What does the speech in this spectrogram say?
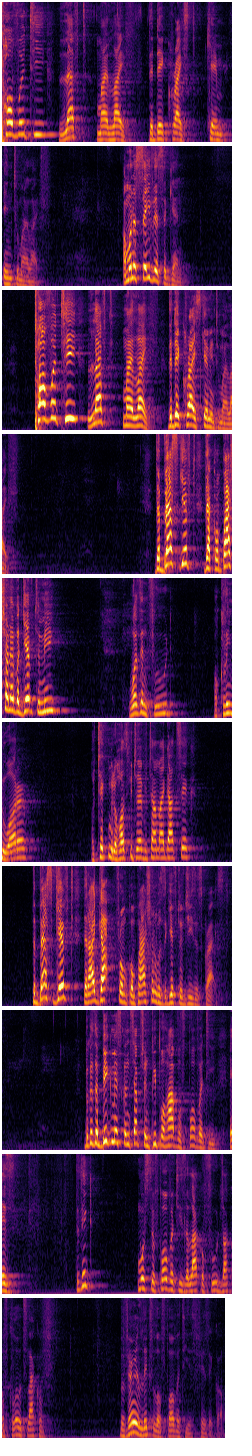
Poverty left my life the day Christ came into my life. I'm going to say this again. Poverty left my life the day Christ came into my life. The best gift that compassion ever gave to me wasn't food or clean water or take me to hospital every time I got sick. The best gift that I got from compassion was the gift of Jesus Christ. Because the big misconception people have of poverty is they think most of poverty is a lack of food, lack of clothes, lack of. But very little of poverty is physical.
